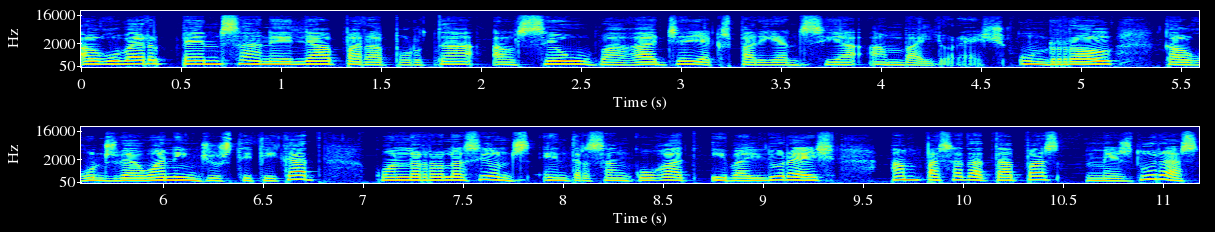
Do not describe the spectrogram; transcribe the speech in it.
el govern pensa en ella per aportar el seu bagatge i experiència en Valldoreix, un rol que alguns veuen injustificat, quan les relacions entre Sant Cugat i Valldoreix han passat etapes més dures,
